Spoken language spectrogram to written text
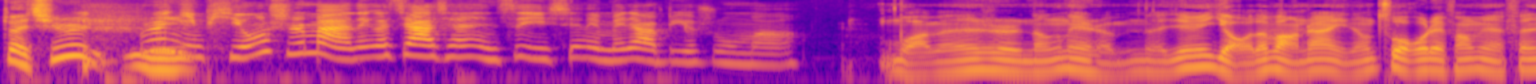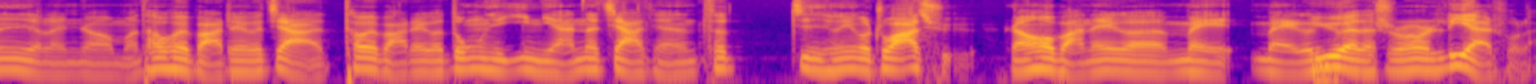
对，其实不是你平时买那个价钱，你自己心里没点逼数吗？我们是能那什么的，因为有的网站已经做过这方面分析了，你知道吗？他会把这个价，他会把这个东西一年的价钱，他进行一个抓取，然后把那个每每个月的时候列出来。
